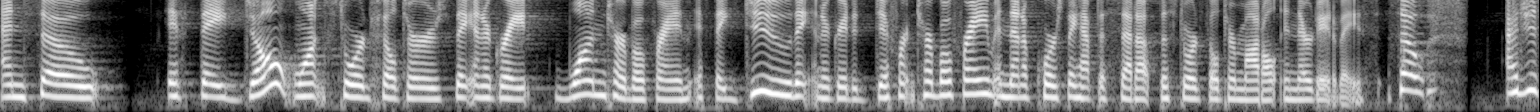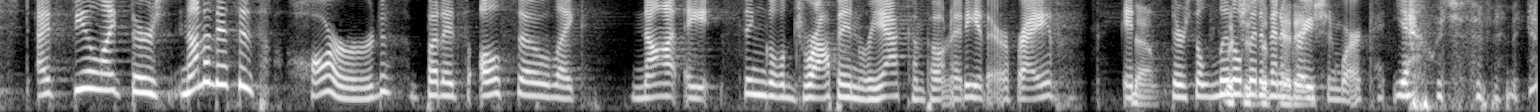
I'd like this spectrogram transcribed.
And so if they don't want stored filters, they integrate one turbo frame. If they do, they integrate a different turbo frame. And then, of course, they have to set up the stored filter model in their database. So I just, I feel like there's none of this is hard, but it's also like not a single drop in React component either, right? It's No. there's a little Which bit of a pity. integration work. Yeah, which is a pity.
